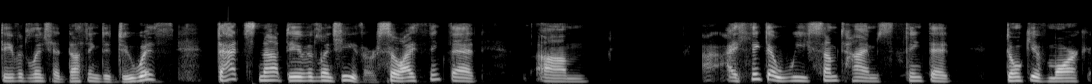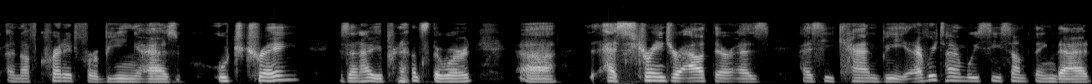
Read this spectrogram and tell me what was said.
david lynch had nothing to do with that's not david lynch either. So i think that um, I think that we sometimes think that don't give Mark enough credit for being as outre. Is that how you pronounce the word? Uh, as stranger out there as as he can be. Every time we see something that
